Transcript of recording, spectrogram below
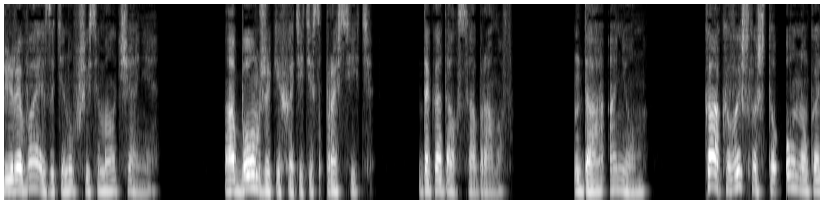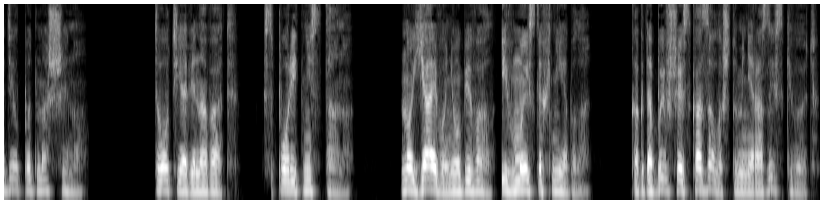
прерывая затянувшееся молчание. «О бомжике хотите спросить?» — догадался Абрамов. «Да, о нем. Как вышло, что он угодил под машину?» «Тут я виноват, спорить не стану. Но я его не убивал, и в мыслях не было. Когда бывшая сказала, что меня разыскивают,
